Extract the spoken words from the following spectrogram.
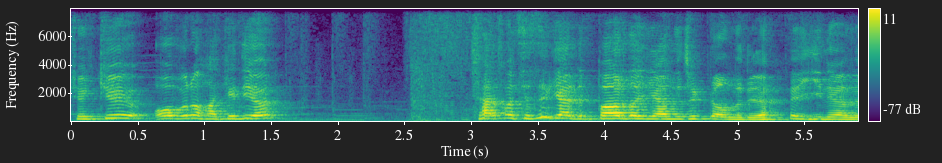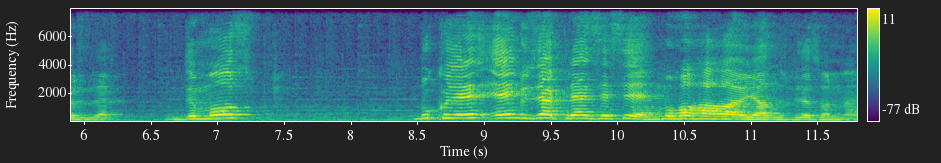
Çünkü o bunu hak ediyor. Çarpma sesi geldi. Pardon yanlışlıkla oldu diyor. Yine öldürdüler. The most bu kulenin en güzel prensesi. Muhahaha yazmış bir de sonuna.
